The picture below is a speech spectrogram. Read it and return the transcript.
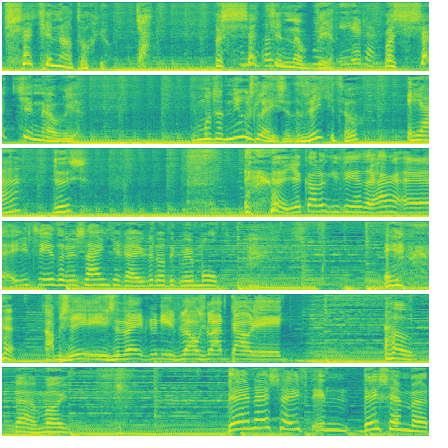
Zat je nou toch, joh? Ja. Waar zat je nou weer? Eerder. Waar zat je nou weer? Je moet het nieuws lezen, dat weet je toch? Ja, dus... je kan ook iets eerder, eh, iets eerder een seintje geven dat ik weer mot. Dames en heren, is het regionieuws van Hans Laat Kouding. Oh, nou, mooi. De NS heeft in december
